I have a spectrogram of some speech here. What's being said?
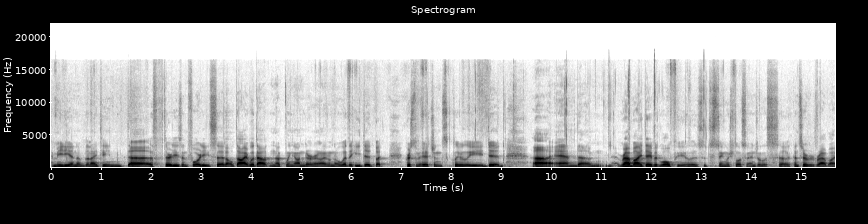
comedian of the 1930s uh, and 40s, said, I'll die without knuckling under. And I don't know whether he did, but Christopher Hitchens clearly did. Uh, and um, Rabbi David Wolpe, who is a distinguished Los Angeles uh, conservative rabbi,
